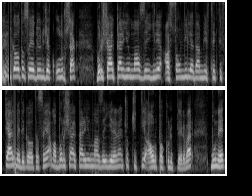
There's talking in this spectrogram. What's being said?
Galatasaray'a dönecek olursak Barış Alper Yılmaz'la ilgili Aston Villa'dan bir teklif gelmedi Galatasaray'a ama Barış Alper Yılmaz'la ilgilenen çok ciddi Avrupa kulüpleri var. Bu net.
